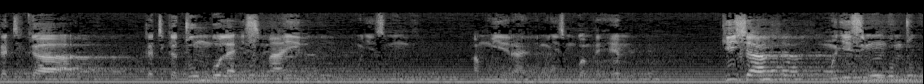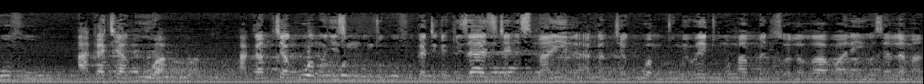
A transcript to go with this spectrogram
katika katika tumbo la Ismail Mwenyezi Mungu amuye radhi Mwenyezi Mungu amrehemu. Kisha Mwenyezi Mungu mtukufu akachagua akamchagua Mwenyezi Mungu mtukufu katika kizazi cha Ismail akamchagua mtume wetu Muhammad sallallahu alaihi wasallama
